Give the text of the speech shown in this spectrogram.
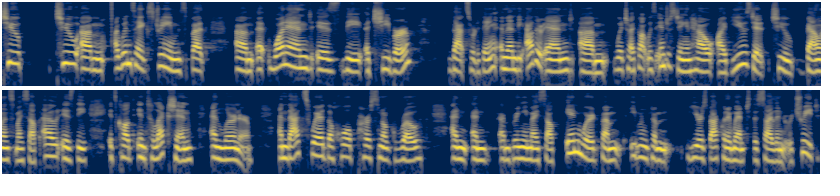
two two. Um, I wouldn't say extremes, but um, at one end is the achiever that sort of thing. And then the other end, um, which I thought was interesting and how I've used it to balance myself out, is the it's called intellection and learner. And that's where the whole personal growth and and and bringing myself inward from even from years back when I went to the silent retreat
